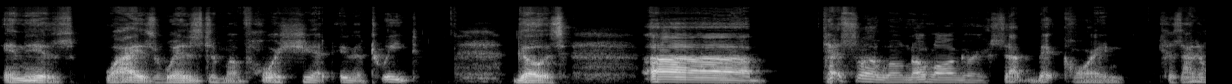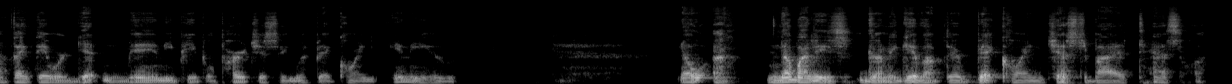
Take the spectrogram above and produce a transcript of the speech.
in his wise wisdom of horseshit in a tweet, goes, uh, Tesla will no longer accept Bitcoin because I don't think they were getting many people purchasing with Bitcoin. Anywho, no, nobody's going to give up their Bitcoin just to buy a Tesla.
